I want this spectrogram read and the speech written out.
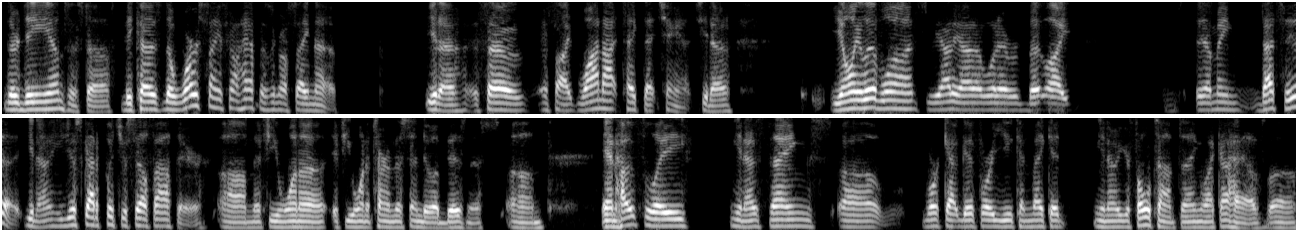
their dms and stuff because the worst thing that's going to happen is they're going to say no you know. So it's like, why not take that chance? You know, you only live once, yada yada, whatever. But like, I mean, that's it. You know, you just got to put yourself out there um, if you want to if you want to turn this into a business, um, and hopefully, you know, things uh, work out good for you. You can make it, you know, your full time thing, like I have. Uh,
